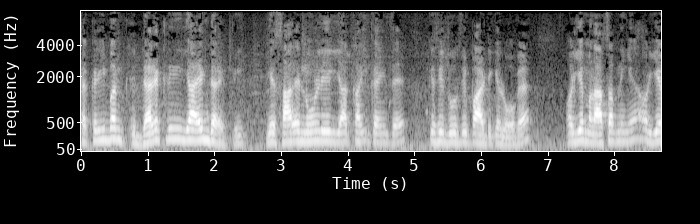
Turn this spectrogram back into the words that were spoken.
तकरीबन डायरेक्टली या इनडायरेक्टली ये सारे नून लीग या कहीं कहीं से किसी दूसरी पार्टी के लोग हैं। और ये मुनासब नहीं है और ये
